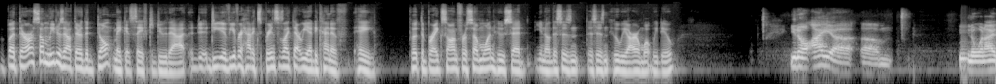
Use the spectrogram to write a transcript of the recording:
But there are some leaders out there that don't make it safe to do that. Do do you have you ever had experiences like that where you had to kind of, hey, put the brakes on for someone who said, you know, this isn't this isn't who we are and what we do? You know, I, uh, um, you know, when I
